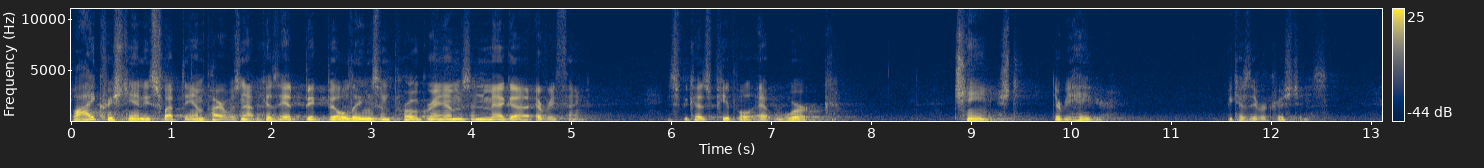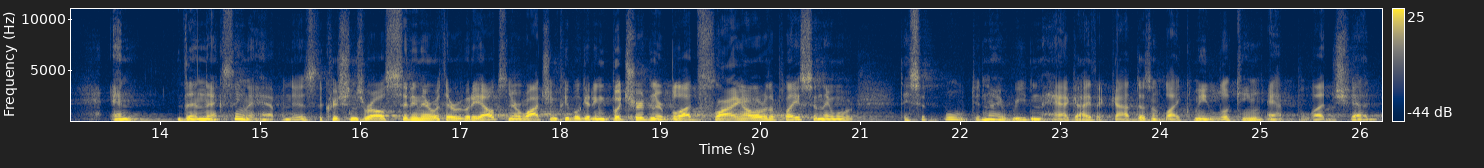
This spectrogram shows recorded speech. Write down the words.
Why Christianity swept the empire was not because they had big buildings and programs and mega everything. It's because people at work changed their behavior because they were Christians. And the next thing that happened is the Christians were all sitting there with everybody else and they're watching people getting butchered and their blood flying all over the place. And they, were, they said, Whoa, didn't I read in Haggai that God doesn't like me looking at bloodshed?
